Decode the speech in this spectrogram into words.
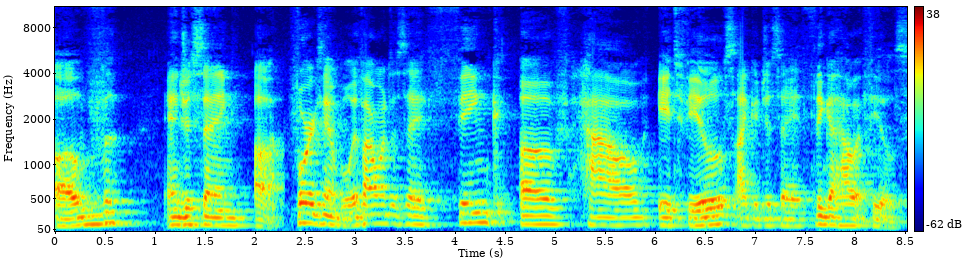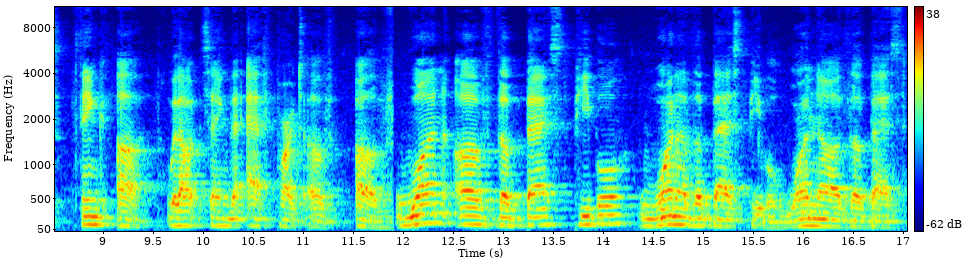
of and just saying uh. For example, if I want to say think of how it feels, I could just say think of how it feels. Think uh without saying the F part of of. One of the best people, one of the best people, one of the best.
